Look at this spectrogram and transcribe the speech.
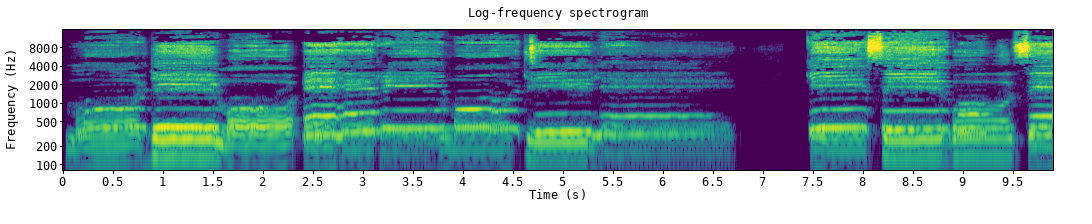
Modimo erimotile, che si sesitata,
